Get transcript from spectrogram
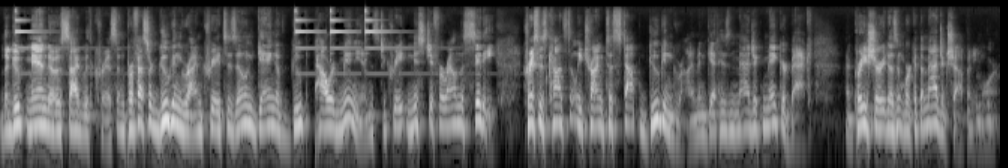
the Goop Mandos side with Chris, and Professor Guggengrime creates his own gang of Goop-powered minions to create mischief around the city. Chris is constantly trying to stop Guggengrime and get his magic maker back. I'm pretty sure he doesn't work at the magic shop anymore.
